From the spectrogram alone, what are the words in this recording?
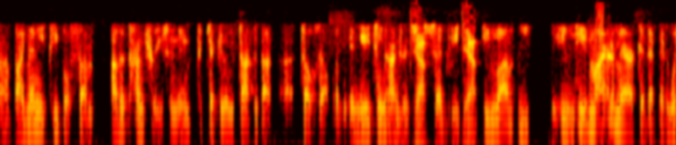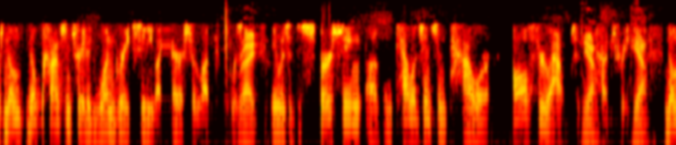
uh, by many people from other countries, and in particular, we've talked about uh, Tocqueville in the 1800s. Yep. He said he, yep. he loved the he, he admired America that there was no no concentrated one great city like Paris or London. It was right. it was a dispersing of intelligence and power all throughout yeah. the country. Yeah. No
